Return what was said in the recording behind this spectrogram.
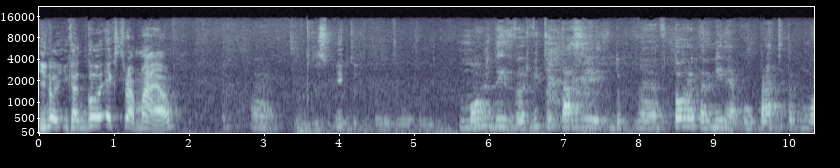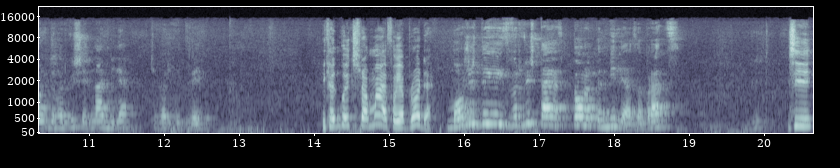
you know you can go extra mile а, може да извървите тази до, а, втората миля. Ако братята помоли да вървиш една миля, ти върви две. You can go extra mile for your brother. Можеш да извървиш тая втората миля за брат. See,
